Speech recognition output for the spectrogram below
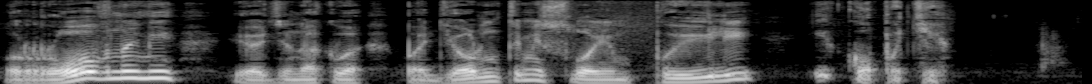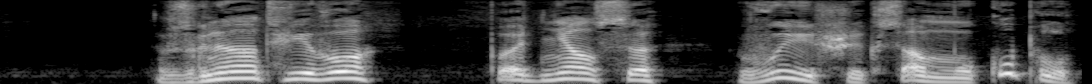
ровными и одинаково подернутыми слоем пыли и копоти. Взгляд его поднялся выше к самому куполу,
